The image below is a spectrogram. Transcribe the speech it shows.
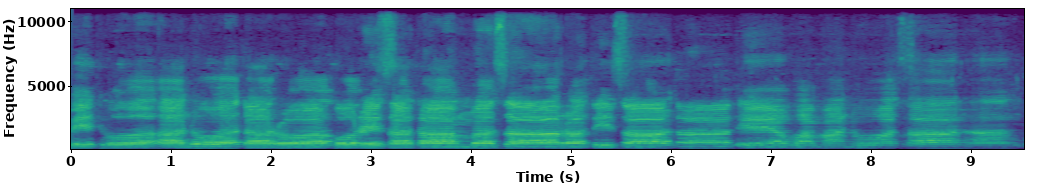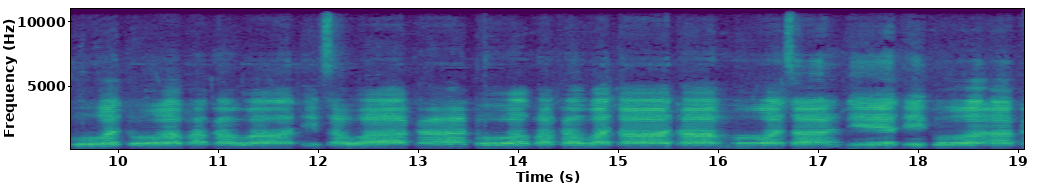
วิทูอนุตตรโรปุริสธรรมสารติสัตตเทวมนุสานังพุทโธภะคะวะติสวากาตัวภะคะวะตาธัมโมสันติติโกอาก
